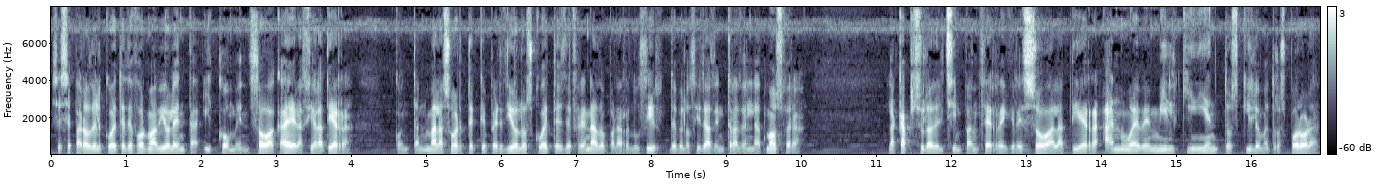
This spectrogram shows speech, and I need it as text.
se separó del cohete de forma violenta y comenzó a caer hacia la Tierra, con tan mala suerte que perdió los cohetes de frenado para reducir de velocidad de entrada en la atmósfera. La cápsula del chimpancé regresó a la Tierra a 9.500 km por hora,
